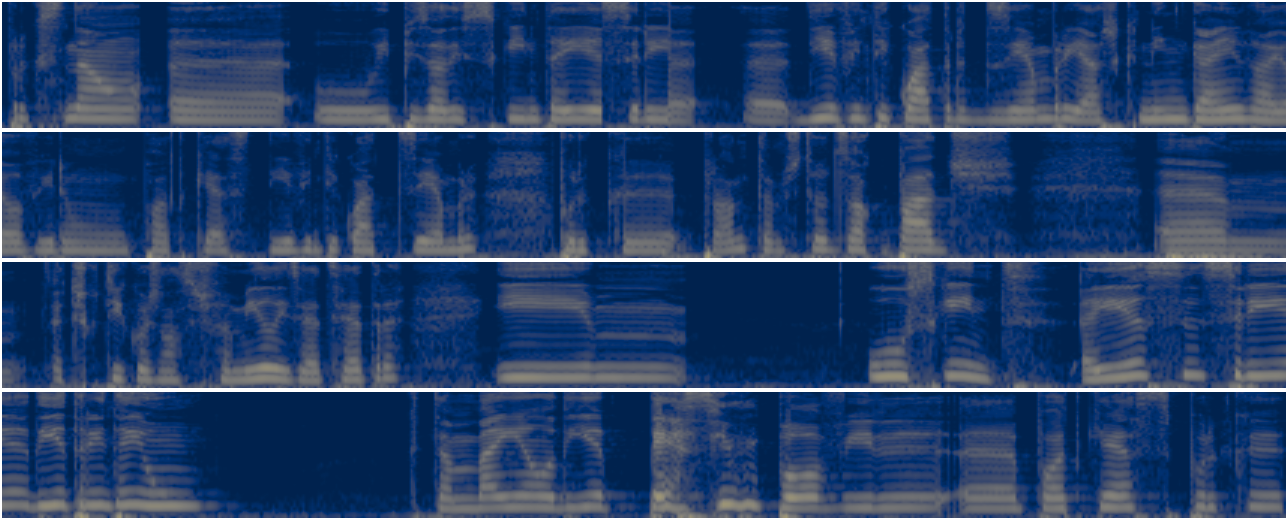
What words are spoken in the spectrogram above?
porque senão ah, o episódio seguinte a esse seria ah, dia 24 de dezembro e acho que ninguém vai ouvir um podcast dia 24 de dezembro porque, pronto, estamos todos ocupados ahm, a discutir com as nossas famílias, etc. E hum, o seguinte a esse seria dia 31, que também é um dia péssimo para ouvir ah, podcast porque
